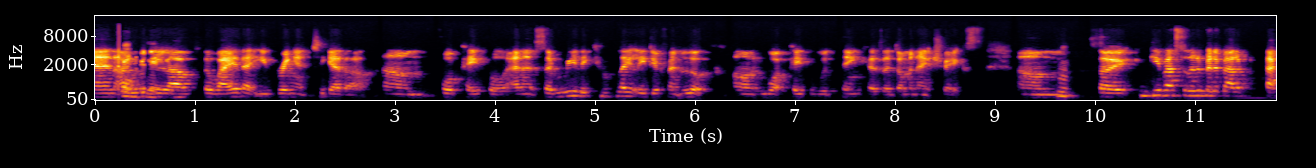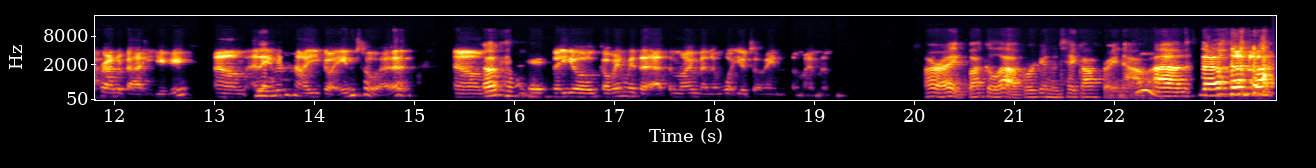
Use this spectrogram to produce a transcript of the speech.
And Thank I really you. love the way that you bring it together um, for people, and it's a really completely different look on what people would think as a dominatrix. Um, mm. So, give us a little bit about a background about you, um, and yeah. even how you got into it, um, okay. Where you're going with it at the moment and what you're doing at the moment. All right, buckle up. We're going to take off right now. Um, so,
